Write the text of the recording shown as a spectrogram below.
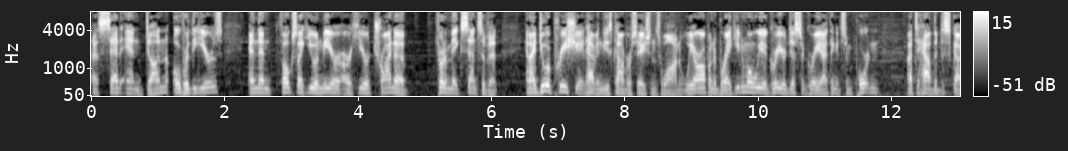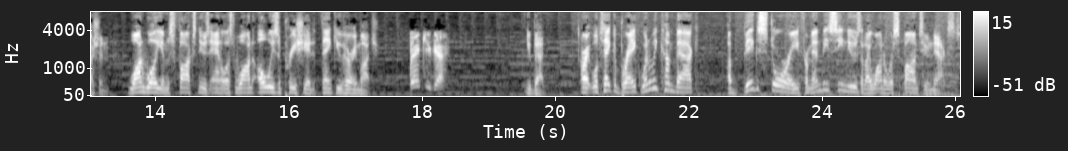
uh, said and done over the years. And then folks like you and me are, are here trying to sort of make sense of it. And I do appreciate having these conversations, Juan. We are up on a break. Even when we agree or disagree, I think it's important uh, to have the discussion. Juan Williams, Fox News analyst. Juan, always appreciate it. Thank you very much. Thank you, Guy. You bet. All right, we'll take a break. When we come back, a big story from NBC News that I want to respond to next.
